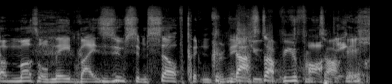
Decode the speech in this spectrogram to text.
a muzzle made by Zeus himself couldn't prevent Not stop you from talking.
